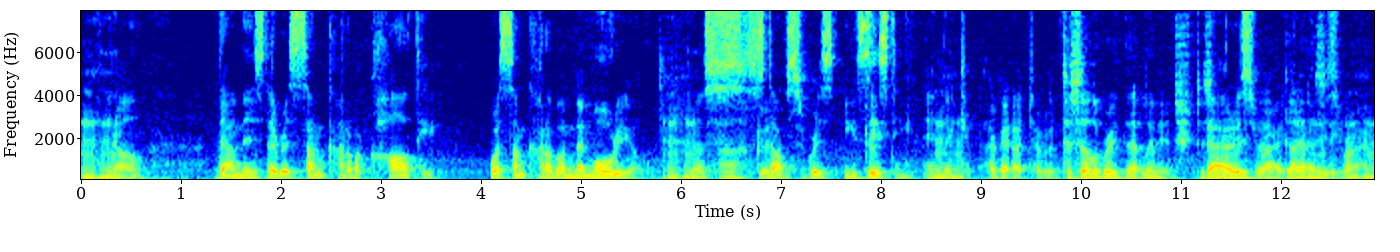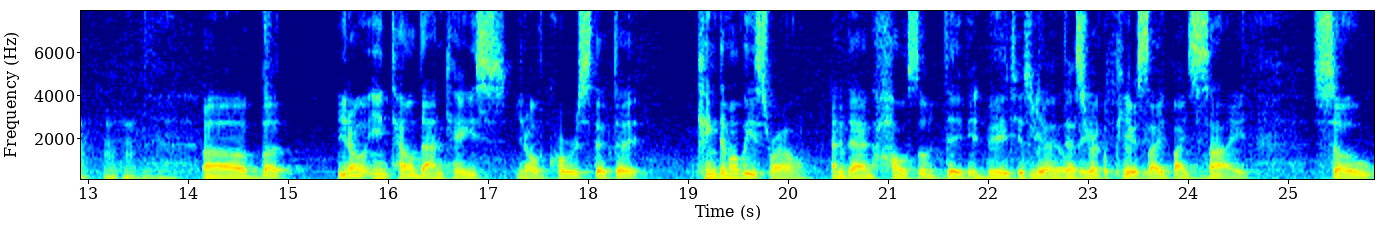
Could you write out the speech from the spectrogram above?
Mhm. you know, that means there is some kind of a cultic or some kind of a memorial, you Mhm. know, Ah, s- stuff was existing in the Mhm. K- Herbert Tarot. To celebrate that lineage, to That celebrate is that right, that dynasty. is right. Mhm, mhm. Uh, but you know, in Tel Dan case, you know, of course, that the kingdom of Israel and Yep. then house of David. Beit yeah, Yisrael, that's right. Appear side by Mhm. side. So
